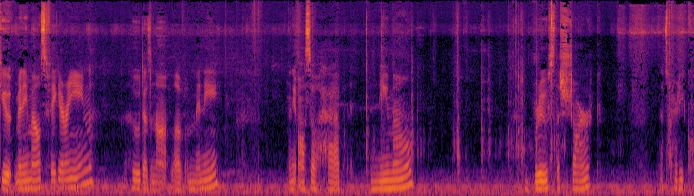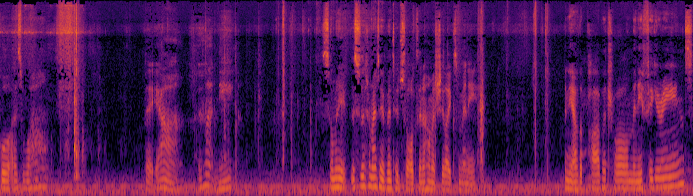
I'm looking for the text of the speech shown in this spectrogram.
Cute Minnie Mouse figurine. Who does not love Minnie? And you also have Nemo, Bruce the shark. That's pretty cool as well. But yeah, isn't that neat? So many, this, this reminds me of Vintage Soul because I know how much she likes Minnie. And you have the Paw Patrol mini figurines.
